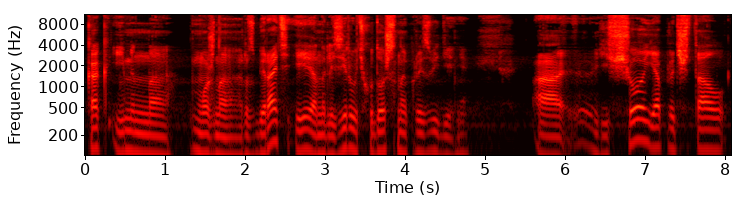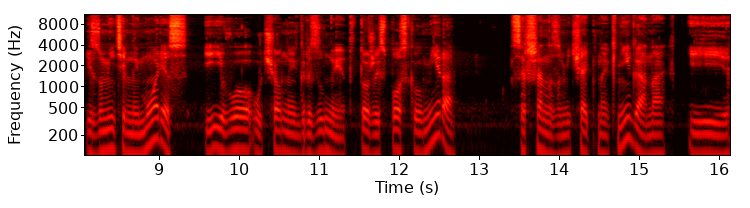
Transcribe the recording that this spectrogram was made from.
как именно можно разбирать и анализировать художественное произведение. А еще я прочитал «Изумительный Морис» и его «Ученые-грызуны». Это тоже из плоского мира. Совершенно замечательная книга. Она и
